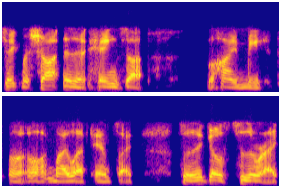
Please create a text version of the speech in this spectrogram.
to take my shot, and it hangs up behind me on my left hand side. So then it goes to the right,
